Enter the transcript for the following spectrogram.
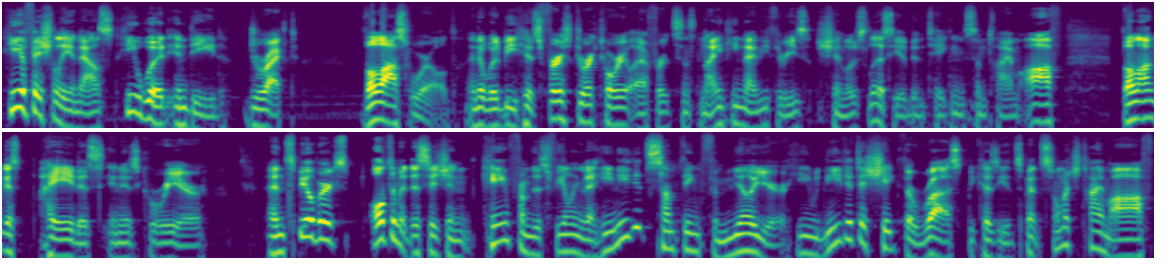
he officially announced he would indeed direct the Lost World, and it would be his first directorial effort since 1993's Schindler's List. He had been taking some time off, the longest hiatus in his career. And Spielberg's ultimate decision came from this feeling that he needed something familiar. He needed to shake the rust because he had spent so much time off.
